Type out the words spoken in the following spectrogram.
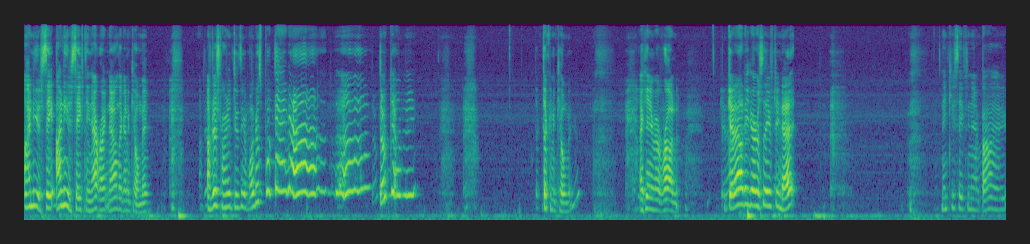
I need a safe- I need a safety net right now, they're gonna kill me. I'm just trying to do the Among Us book tag. Ah, ah, don't kill me. They're gonna kill me. I can't even run. Get out of your safety net. Thank you, safety net. Bye.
